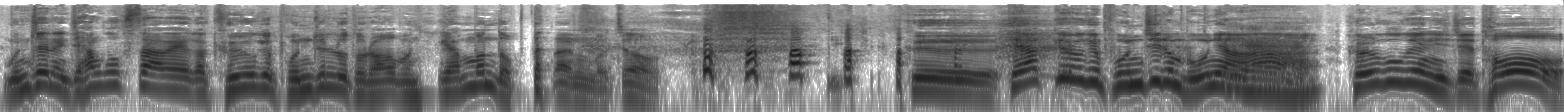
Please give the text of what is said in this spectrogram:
문제는 이제 한국 사회가 교육의 본질로 돌아가 본 적이 한 번도 없다라는 거죠. 그 대학 교육의 본질은 뭐냐? 예. 결국엔 이제 더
